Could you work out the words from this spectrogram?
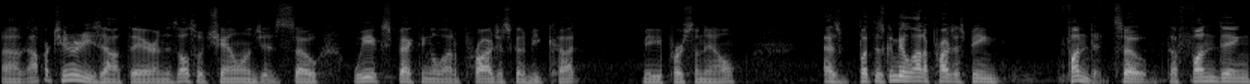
Uh, opportunities out there and there's also challenges. So we expecting a lot of projects going to be cut, maybe personnel as, but there's going to be a lot of projects being funded. So the funding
